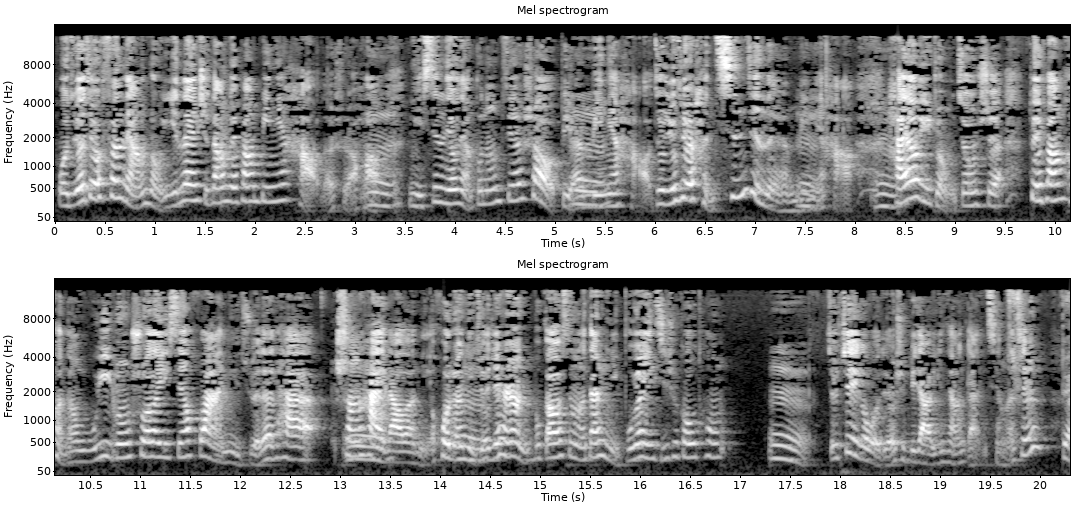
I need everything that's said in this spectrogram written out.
我觉得就分两种，一类是当对方比你好的时候，你心里有点不能接受别人比你好，就尤其是很亲近的人比你好；还有一种就是对方可能无意中说了一些话，你觉得他伤害到了你，或者你觉得这事让你不高兴了，但是你不愿意及时沟通。嗯，就这个我觉得是比较影响感情的。其实，对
